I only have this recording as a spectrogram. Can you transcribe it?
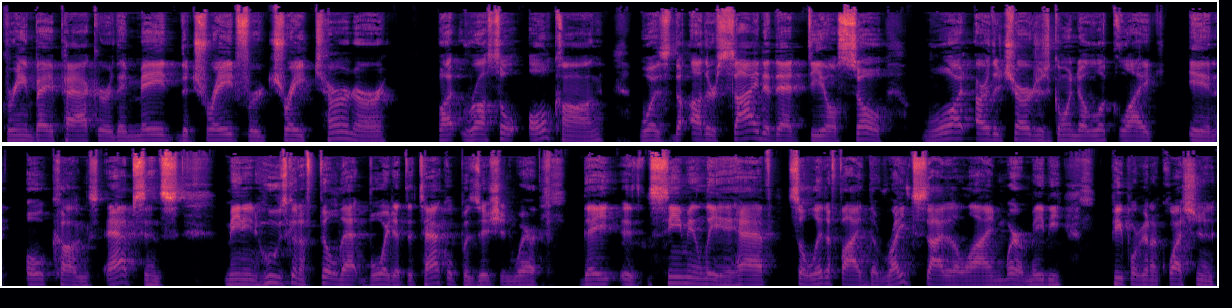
Green Bay Packer. They made the trade for Trai Turner, but Russell Okung was the other side of that deal. So, what are the Chargers going to look like in Okung's absence? Meaning, who's going to fill that void at the tackle position where they uh, seemingly have solidified the right side of the line where maybe people are going to question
